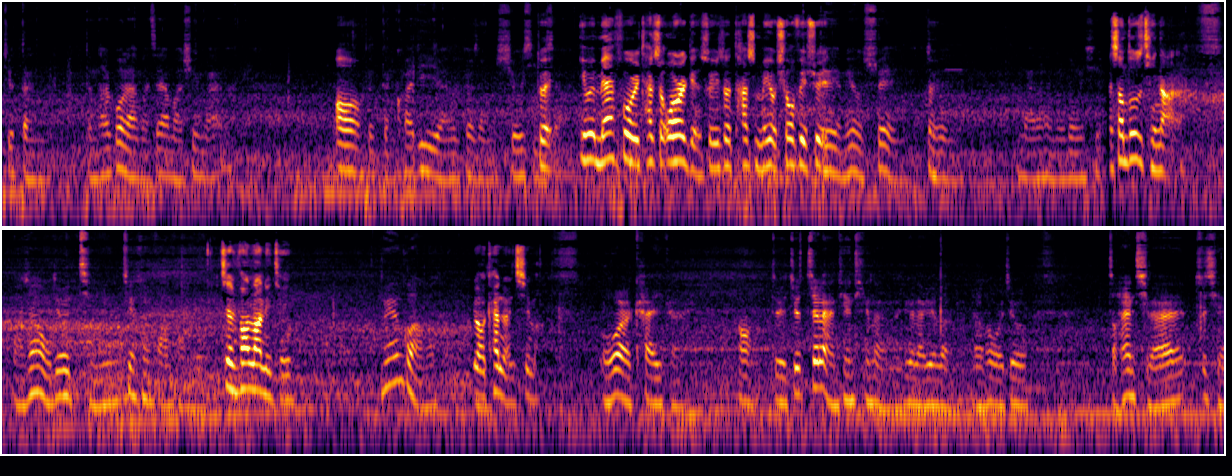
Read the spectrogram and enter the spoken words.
就等等他过来嘛，在亚马逊买的，哦，就等快递，啊各种休息一对下。，因为 Medford 它是 Oregon，所以说它是没有消费税对，也没有税，对买了很多东西。晚上都是停哪儿啊？晚上我就停健身房旁边，健身房让你停，没人管嘛，又要开暖气嘛。偶尔开一开。哦，对，就这两天挺冷的，越来越冷。然后我就早上起来之前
